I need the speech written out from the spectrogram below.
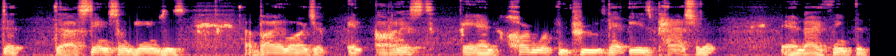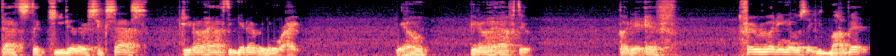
that uh, Standing Stone Games is, uh, by and large, a, an honest and hardworking crew that is passionate. And I think that that's the key to their success. You don't have to get everything right. You know, you don't have to. But if if everybody knows that you love it,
